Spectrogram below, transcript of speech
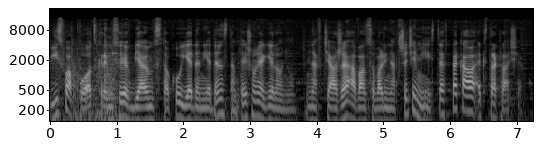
Wisła Płock remisuje w Białymstoku 1-1 z tamtejszą Jagiellonią. Nawciarze awansowali na trzecie miejsce w PKO Ekstraklasie.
